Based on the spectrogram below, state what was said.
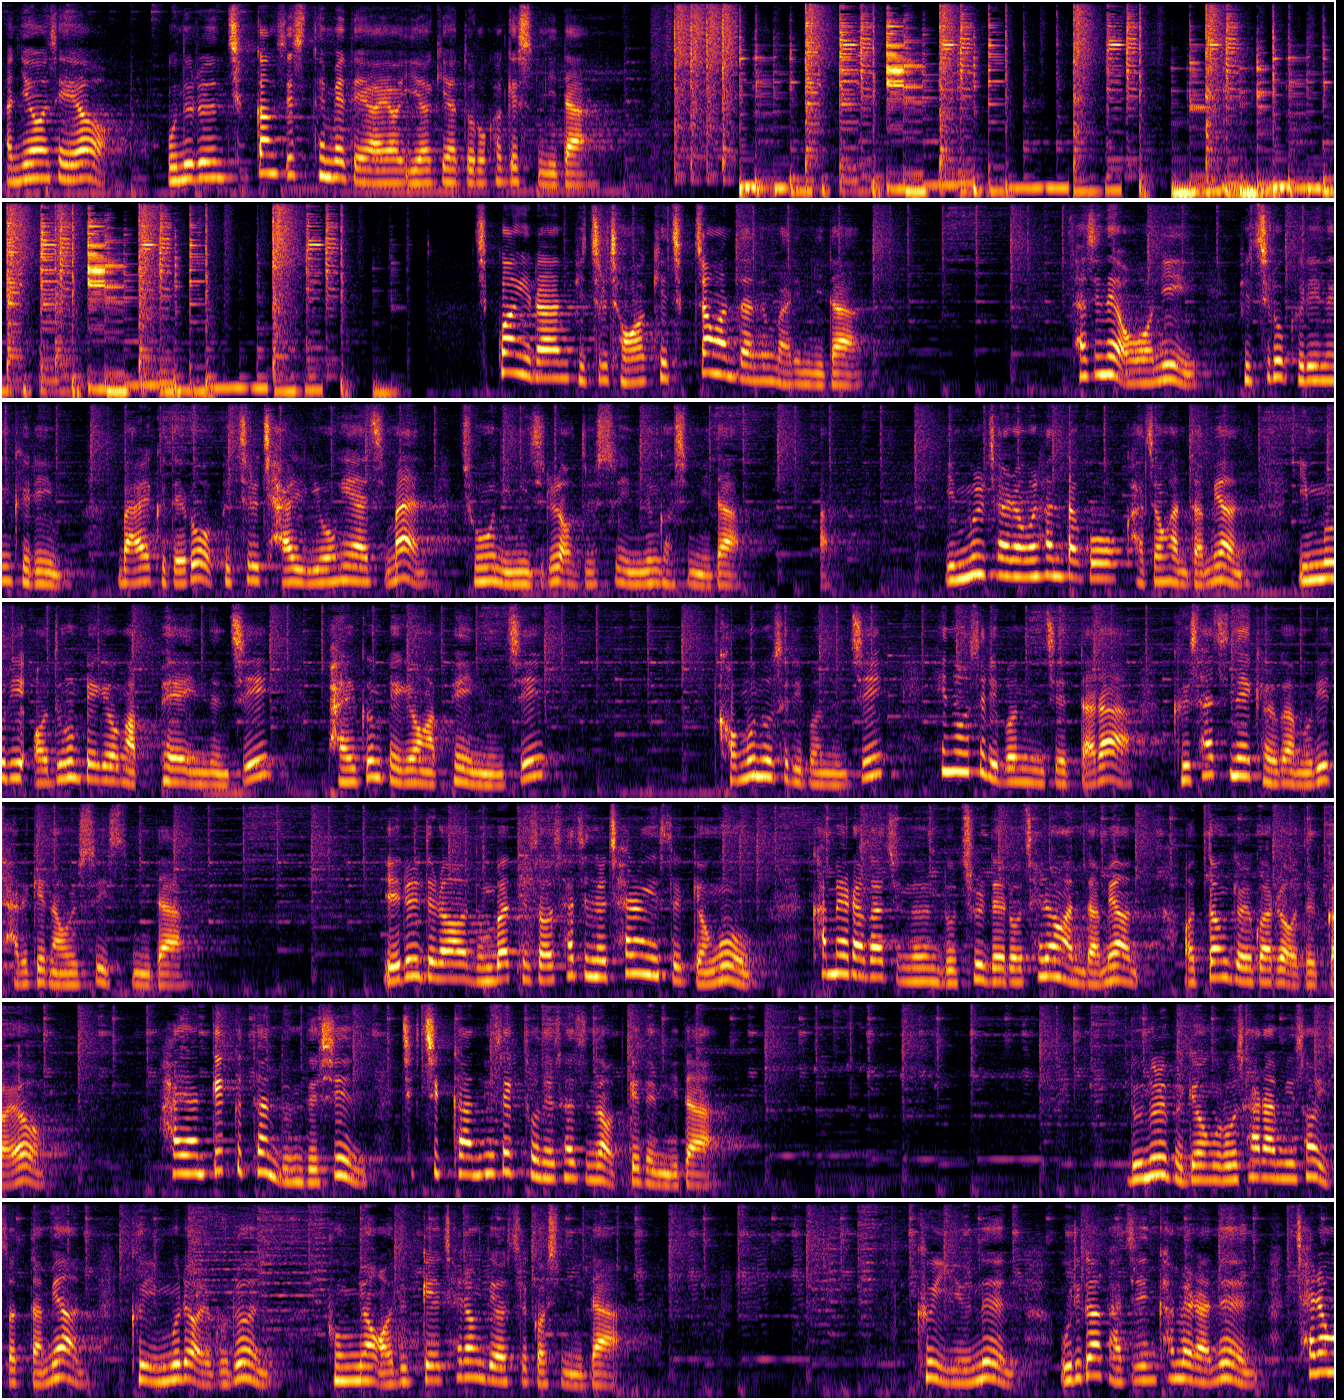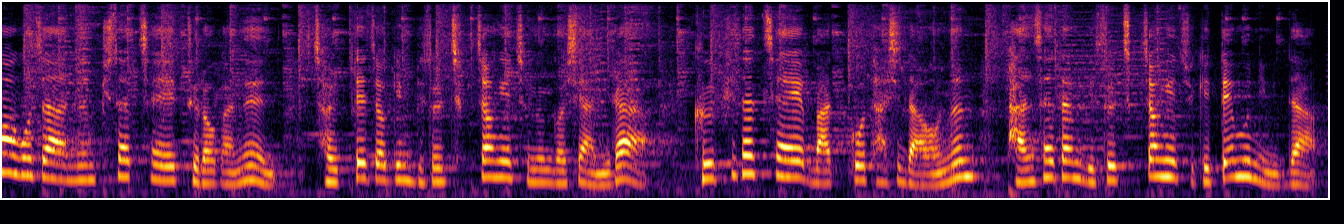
안녕하세요. 오늘은 측강 시스템에 대하여 이야기하도록 하겠습니다. 측광이란 빛을 정확히 측정한다는 말입니다. 사진의 어원이 빛으로 그리는 그림, 말 그대로 빛을 잘 이용해야지만 좋은 이미지를 얻을 수 있는 것입니다. 인물 촬영을 한다고 가정한다면 인물이 어두운 배경 앞에 있는지 밝은 배경 앞에 있는지 검은 옷을 입었는지 흰 옷을 입었는지에 따라 그 사진의 결과물이 다르게 나올 수 있습니다. 예를 들어 눈밭에서 사진을 촬영했을 경우 카메라가 주는 노출대로 촬영한다면 어떤 결과를 얻을까요? 하얀 깨끗한 눈 대신 칙칙한 회색 톤의 사진을 얻게 됩니다. 눈을 배경으로 사람이 서 있었다면 그 인물의 얼굴은 분명 어둡게 촬영되었을 것입니다. 그 이유는 우리가 가진 카메라는 촬영하고자 하는 피사체에 들어가는 절대적인 빛을 측정해 주는 것이 아니라 그 피사체에 맞고 다시 나오는 반사된 빛을 측정해 주기 때문입니다.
